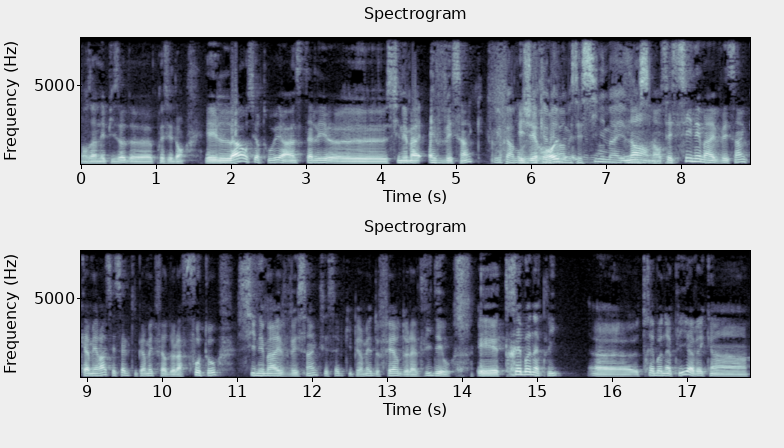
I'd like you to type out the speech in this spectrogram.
dans un épisode euh, précédent. Et là, on s'est retrouvé à installer euh, Cinema FV5. Oui, pardon, et j'ai caméra, mais c'est Cinema FV5. Non, non, c'est Cinema FV5. Caméra, c'est celle qui permet de faire de la photo. Cinéma FV5, c'est celle qui permet de faire de la vidéo. Et très bonne appli. Euh, très bonne appli avec un,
